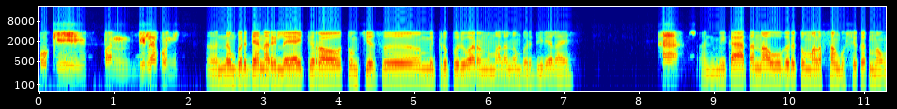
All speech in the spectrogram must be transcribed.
ओके. पण दिला कोणी? अं, नंबर देणारे लय आहे ते राव. तुमचेच अं, मित्रपरिवारानं मला नंबर दिलेला आहे. हा. आणि मी काय आता नाव वगैरे तुम्हाला सांगू शकत नाही.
